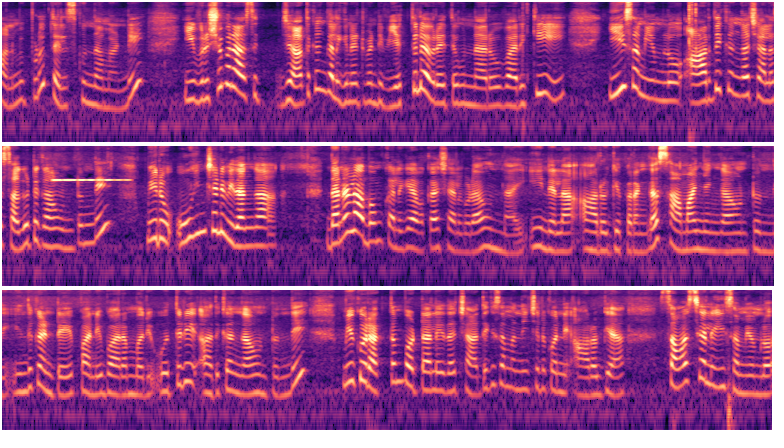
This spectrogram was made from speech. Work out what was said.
మనం ఇప్పుడు తెలుసుకుందామండి. ఈ వృషభ రాశి జాతకం కలిగినటువంటి వ్యక్తులు ఎవరైతే ఉన్నారో వారికి ఈ సమయంలో ఆర్థికంగా చాలా సగటుగా ఉంటుంది. మీరు ఊహించని విధంగా ధనలాభం కలిగే అవకాశాలు కూడా ఉన్నాయి. ఈ నెల ఆరోగ్యపరంగా సామాన్యంగా ఉంటుంది. ఎందుకంటే పని భారం మరియు ఒత్తిడి అధికంగా ఉంటుంది. మీకు రక్తం పొట్ట లేదా ఛాతికి సంబంధించిన కొన్ని ఆరోగ్య సమస్యలు ఈ సమయంలో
